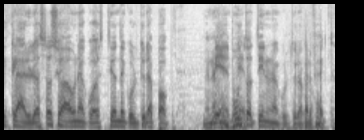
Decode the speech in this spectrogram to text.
eh, claro, y lo asocio a una cuestión de cultura pop. En Bien, algún punto bien. tiene una cultura pop. Perfecto.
